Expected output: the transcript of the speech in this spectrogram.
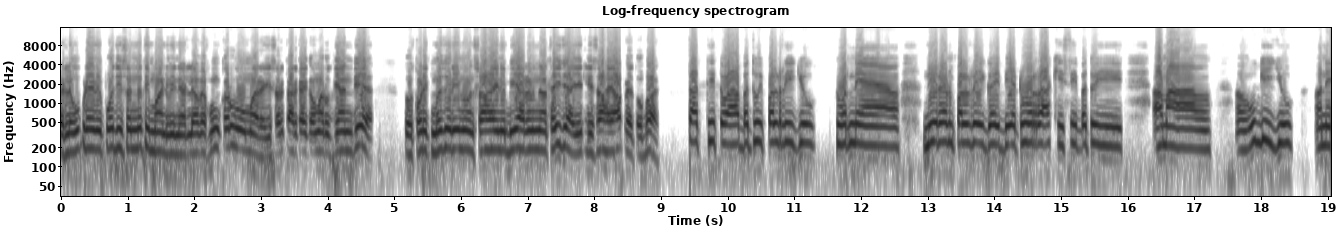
એટલે ઉપડે એવી પોઝિશન નથી માંડવીને. એટલે હવે શું કરવું અમારે? એ સરકાર કંઈક અમારું ધ્યાન દે તો થોડીક મજૂરીનું સહાય ને બિયારણના થઈ જાય એટલી સહાય આપે તો બસ. થી તો આ બધું પલરી ગયું. ઢોરને નિરણ પલરી ગઈ બે ઢોર રાખી છે બધું આમાં ઉગી ગયું. અને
